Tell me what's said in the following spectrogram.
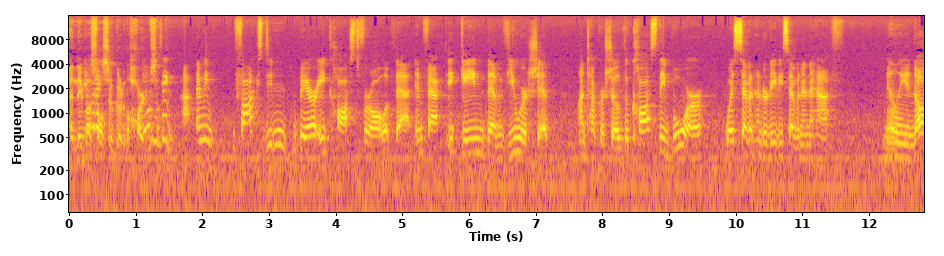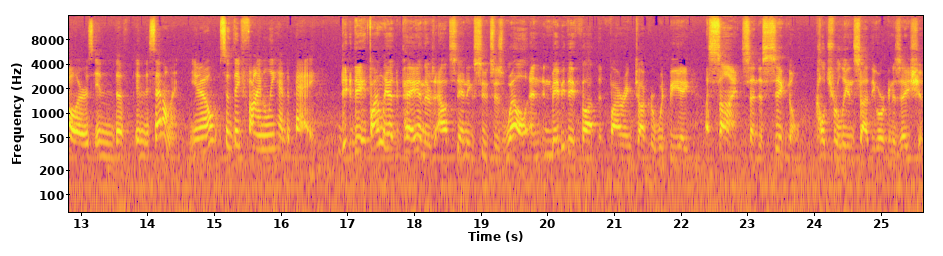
and they must yeah, also go to the heart of something. Think, I mean, Fox didn't bear a cost for all of that. In fact, it gained them viewership on Tucker Show. The cost they bore was seven hundred eighty-seven and a half million dollars in the in the settlement. You know, so they finally had to pay. They finally had to pay, and there's outstanding suits as well. And, and maybe they thought that firing Tucker would be a, a sign, send a signal culturally inside the organization.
